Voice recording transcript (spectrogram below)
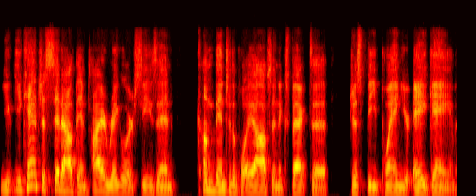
You you can't just sit out the entire regular season come into the playoffs and expect to just be playing your a game.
